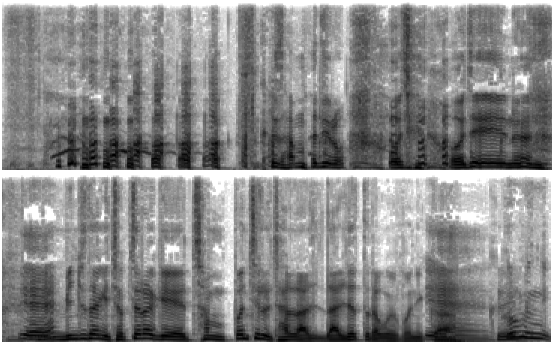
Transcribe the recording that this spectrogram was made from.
그래서 한마디로 어제 어제는 예. 민주당이 적절하게 참 펀치를 잘 날렸더라고요 보니까. 예. 그 러면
